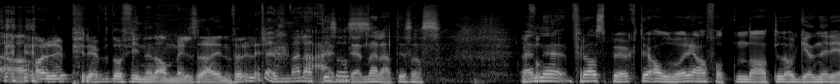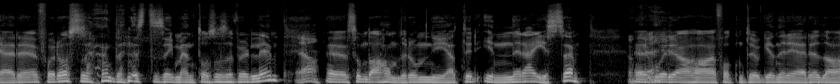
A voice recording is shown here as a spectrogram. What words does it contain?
Har dere prøvd å finne en anmeldelse der innenfor, eller? Den er lættis, ass. den er lættis, ass. Men eh, fra spøk til alvor, jeg har fått den da til å generere for oss, det neste segmentet også selvfølgelig, Ja. eh, som da handler om nyheter innen reise. Eh, hvor jeg har fått den til å generere da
